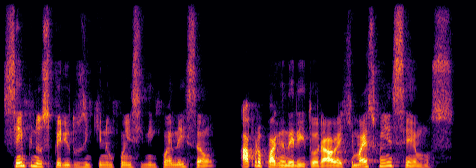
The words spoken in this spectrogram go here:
sempre nos períodos em que não coincidem com a eleição. A propaganda eleitoral é a que mais conhecemos.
